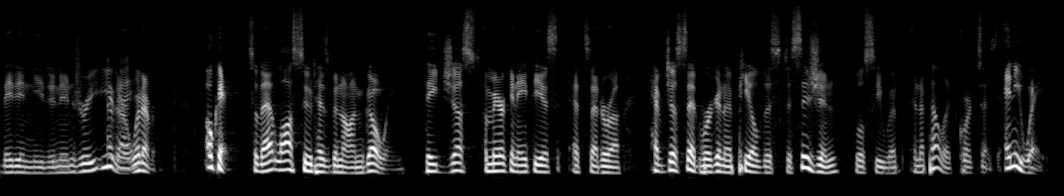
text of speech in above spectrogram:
they didn't need an injury either. Okay. Whatever. Okay, so that lawsuit has been ongoing. They just American atheists, etc., have just said we're going to appeal this decision. We'll see what an appellate court says. Anyway,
